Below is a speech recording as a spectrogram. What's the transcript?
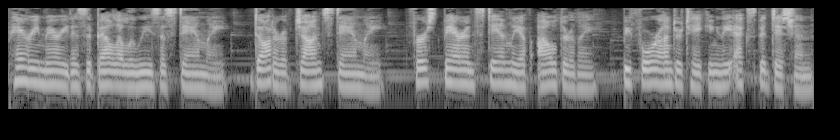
Parry married Isabella Louisa Stanley, daughter of John Stanley, 1st Baron Stanley of Alderley before undertaking the expedition.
